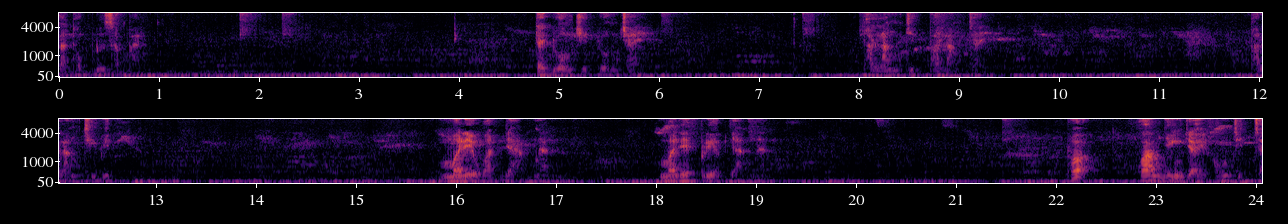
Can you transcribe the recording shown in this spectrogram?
กระทบหรือสัมผัสแต่ดวงจิตดวงใจ พลังจิตพลังใจ พลังชีวิต ไม่ได้วัดอย่างนั้น ไม่ได้เปรียบอย่างนั้น เพราะความยิ่งใหญ่ของจิตใจ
